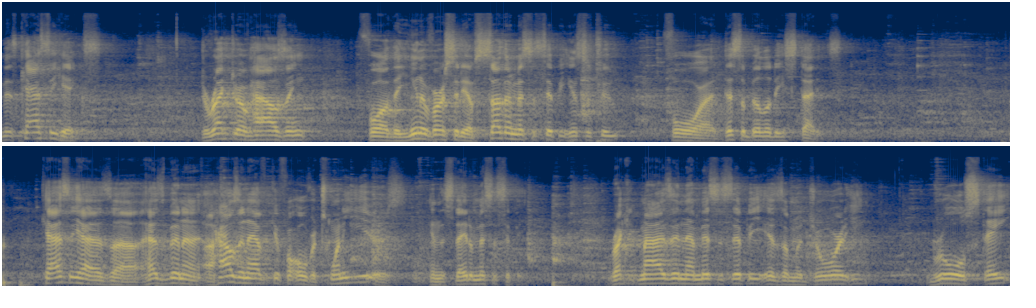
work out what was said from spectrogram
Ms. Cassie Hicks, Director of Housing for the University of Southern Mississippi Institute for Disability Studies. Cassie has, uh, has been a, a housing advocate for over 20 years in the state of Mississippi. Recognizing that Mississippi is a majority rural state,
